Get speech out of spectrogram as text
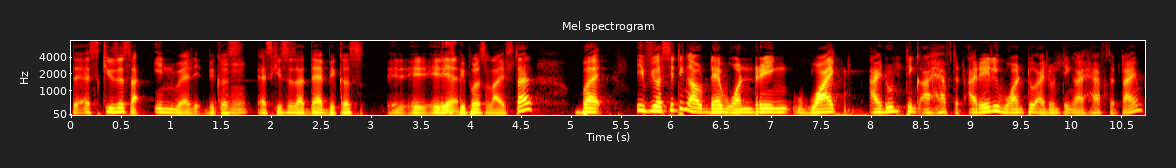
the excuses are invalid because mm-hmm. excuses are there because it, it, it is Yeah. people's lifestyle, but if you're sitting out there wondering why I don't think I have that, I really want to, I don't think I have the time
